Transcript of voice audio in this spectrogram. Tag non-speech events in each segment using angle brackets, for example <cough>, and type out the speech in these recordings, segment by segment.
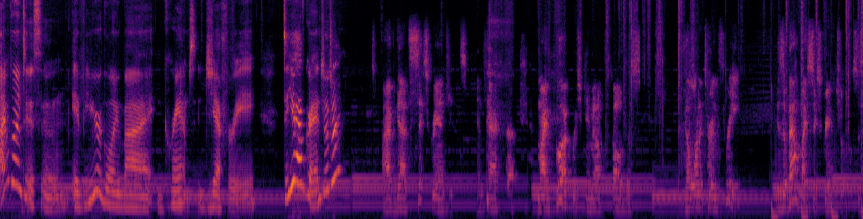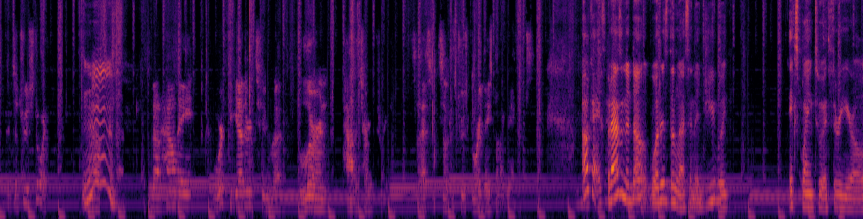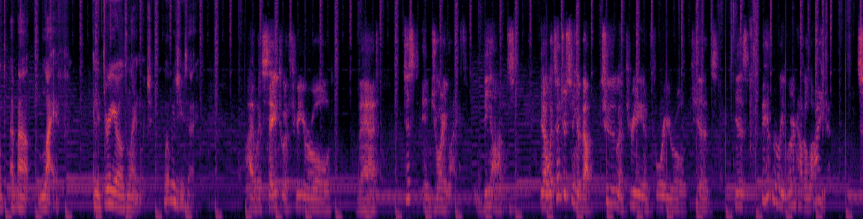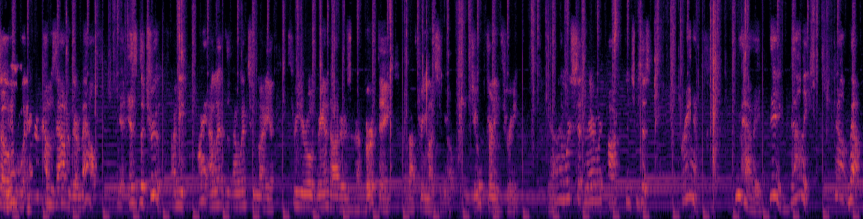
I'm going to assume if you're going by Gramps Jeffrey, do you have grandchildren? I've got six grandkids. In fact, uh, my book, which came out called "This Don't Want to Turn Three, is about my six grandchildren. It's, it's a true story. Mm. It's about how they work together to uh, learn how to turn three. So that's so it's a true story based on my grandkids. Okay, but as an adult, what is the lesson that you would explain to a three-year-old about life in a three-year-old's language? What would you say? I would say to a three-year-old that just enjoy life. Be honest you know what's interesting about two and three and four year old kids is they haven't really learned how to lie yet so whatever comes out of their mouth is the truth i mean i, I went i went to my uh, three year old granddaughter's uh, birthday about three months ago she was turning three you know and we're sitting there and we're talking and she says grant you have a big belly now now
